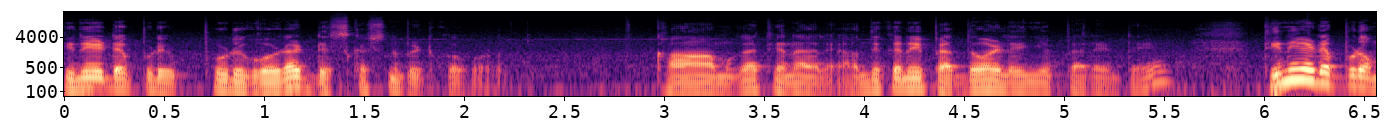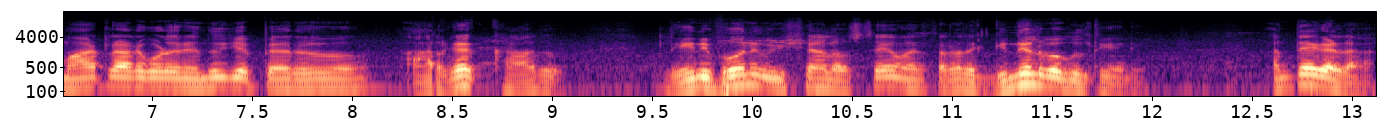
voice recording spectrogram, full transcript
తినేటప్పుడు ఇప్పుడు కూడా డిస్కషన్ పెట్టుకోకూడదు. కామ్గా తినాలి. అందుకని పెద్దవాళ్ళు ఏం చెప్పారంటే తినేటప్పుడు మాట్లాడకూడదని ఎందుకు చెప్పారు? అరగ కాదు. లేనిపోని విషయాలు వస్తే మరి తర్వాత గిన్నెలు పగులుతాయని అంతే కదా?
